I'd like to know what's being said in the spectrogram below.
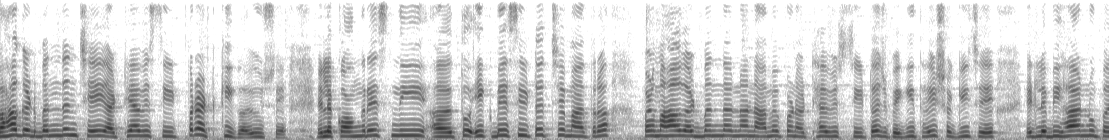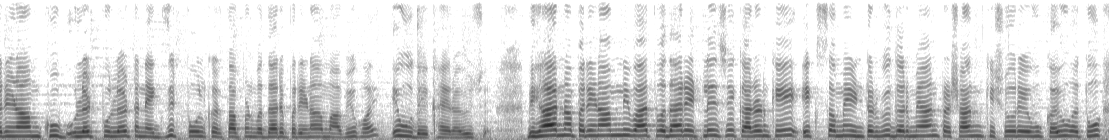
મહાગઠબંધન છે એ અઠ્યાવીસ સીટ પર અટકી ગયું છે. એટલે કોંગ્રેસની તો એક બે સીટ જ છે માત્ર. પણ મહાગઠબંધનના નામે પણ અઠ્યાવીસ સીટ જ ભેગી થઈ શકી છે. એટલે બિહારનું પરિણામ ખૂબ ઉલટપુલટ અને એક્ઝિટ પોલ કરતાં પણ વધારે પરિણામ આવ્યું હોય એવું દેખાઈ રહ્યું છે. બિહારના પરિણામની વાત વધારે એટલે છે કારણ કે એક સમય ઇન્ટરવ્યૂ દરમિયાન પ્રશાંત કિશોરે એવું કહ્યું હતું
